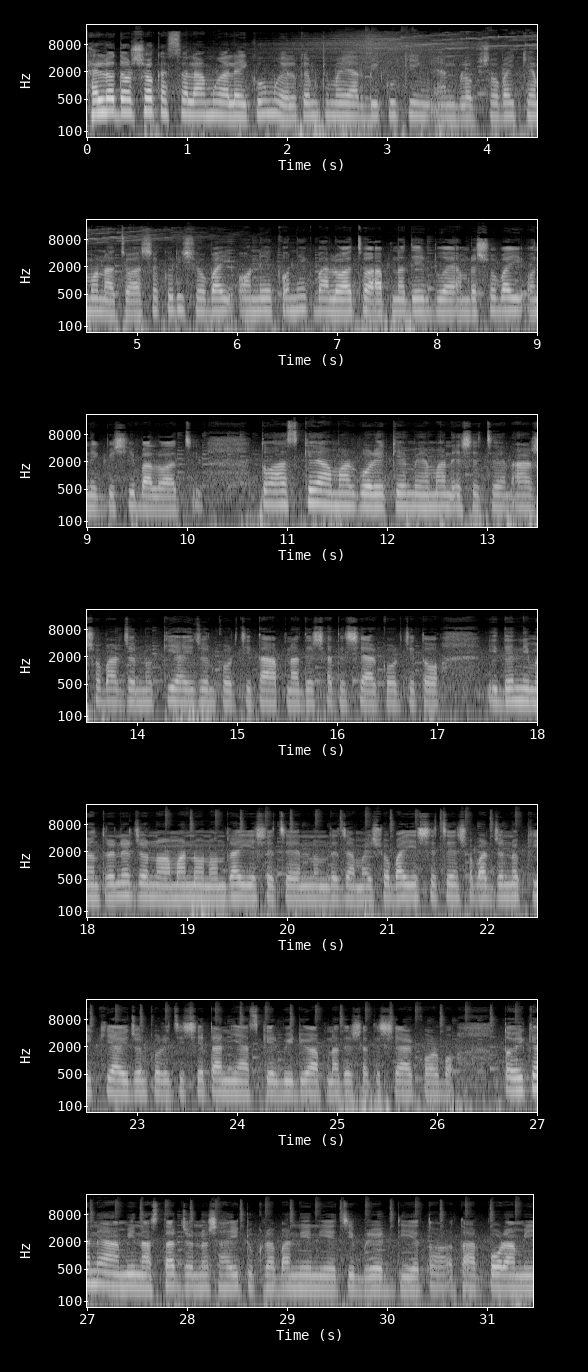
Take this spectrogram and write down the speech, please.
Hello দর্শক, আসসালামু আলাইকুম। ওয়েলকাম টু মাই আরবি কুকিং অ্যান্ড ব্লগ সবাই কেমন আছো? আশা করি সবাই অনেক অনেক ভালো আছো। আপনাদের দোয়ায় আমরা সবাই অনেক বেশি ভালো আছি। তো আজকে আমার ঘরে কে মেহমান এসেছেন আর সবার জন্য কি আয়োজন করছি তা আপনাদের সাথে শেয়ার করছি। তো ঈদের নিমন্ত্রণের জন্য আমার ননন্দরাই এসেছেন, নন্দের জামাই সবাই এসেছেন। সবার জন্য কি কি আয়োজন করেছি সেটা নিয়ে আজকের ভিডিও আপনাদের সাথে শেয়ার করব। তো এখানে আমি নাস্তার জন্য শাহি টুকরা বানিয়ে নিয়েছি ব্রেড দিয়ে। তো তারপর আমি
